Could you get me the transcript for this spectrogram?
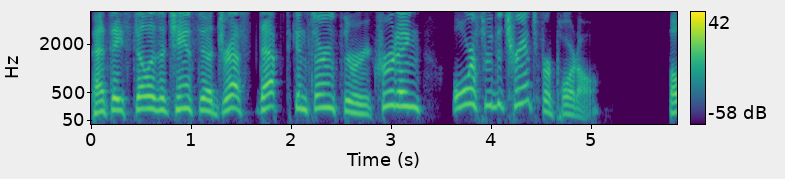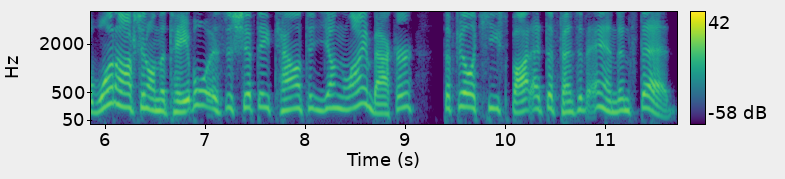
Penn State still has a chance to address depth concerns through recruiting or through the transfer portal. But one option on the table is to shift a talented young linebacker to fill a key spot at defensive end instead.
